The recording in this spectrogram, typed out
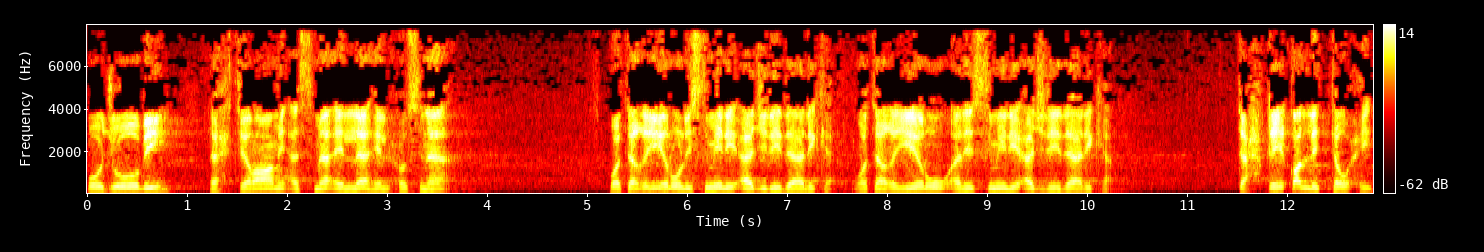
وجوب احترام أسماء الله الحسنى. وتغيير الاسم لأجل ذلك. وتغيير الاسم لأجل ذلك. تحقيقا للتوحيد.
